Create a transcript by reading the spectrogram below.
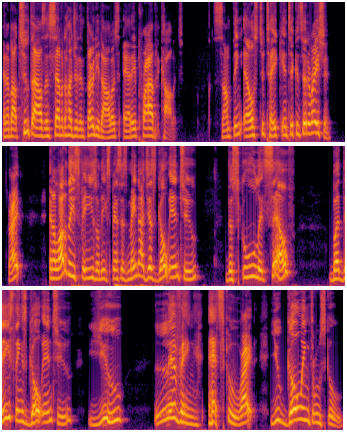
and about $2,730 at a private college. Something else to take into consideration, right? And a lot of these fees or the expenses may not just go into the school itself, but these things go into you living at school, right? You going through school.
